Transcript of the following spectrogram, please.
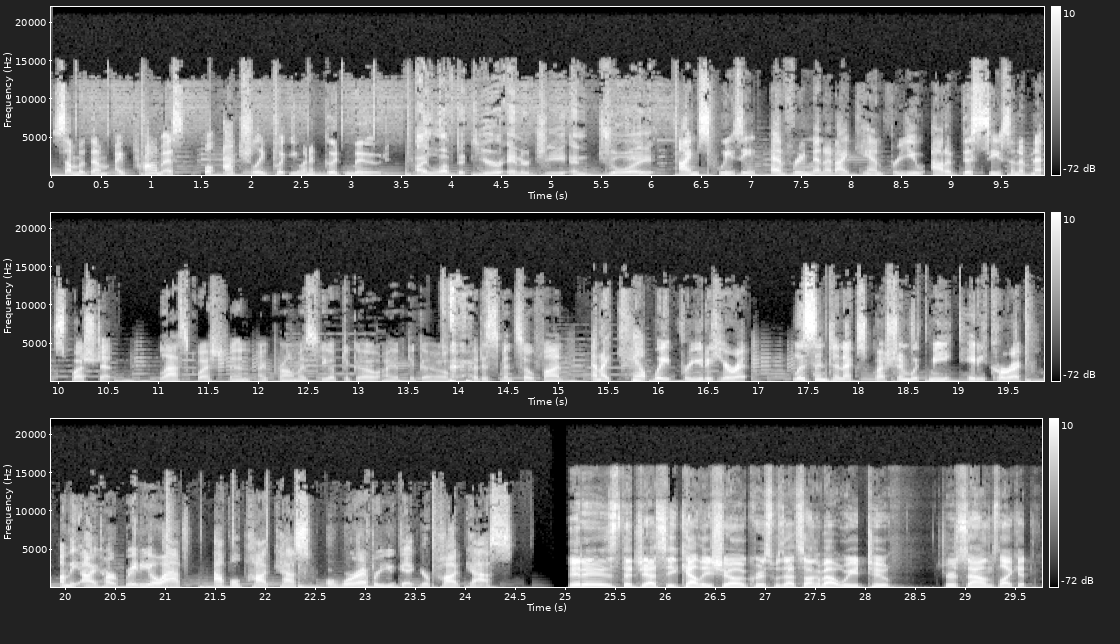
Some of them, I promise, will actually put you in a good mood. I loved it. Your energy and joy. I'm squeezing every minute I can for you out of this season of Next Question. Last question, I promise. You have to go, I have to go. but it's been so fun, and I can't wait for you to hear it. Listen to Next Question with me, Katie Couric, on the iHeartRadio app, Apple Podcasts, or wherever you get your podcasts. It is the Jesse Kelly Show. Chris, was that song about weed too? Sure sounds like it.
